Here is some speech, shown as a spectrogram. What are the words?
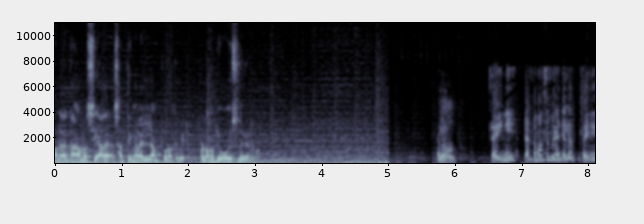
വളരെ താമസിയാതെ സത്യങ്ങളെല്ലാം പുറത്തു വരും. അപ്പോൾ നമുക്ക് ഈ വോയിസിൽ കേൾക്കാം. ഹലോ ഷൈനി രണ്ടു മാസം കഴിഞ്ഞാൽ ഷൈനി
